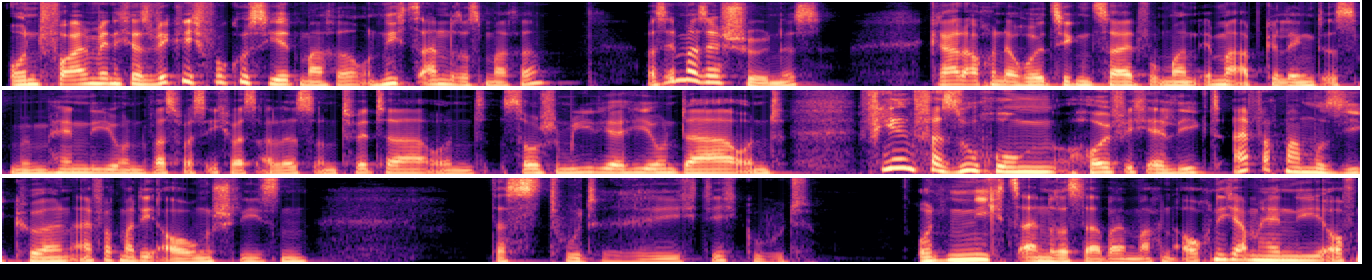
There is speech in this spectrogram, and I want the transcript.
Und vor allem, wenn ich das wirklich fokussiert mache und nichts anderes mache, was immer sehr schön ist, Gerade auch in der heutigen Zeit, wo man immer abgelenkt ist mit dem Handy und was weiß ich was alles und Twitter und Social Media hier und da und vielen Versuchungen häufig erliegt, einfach mal Musik hören, einfach mal die Augen schließen. Das tut richtig gut. Und nichts anderes dabei machen. Auch nicht am Handy, auf,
